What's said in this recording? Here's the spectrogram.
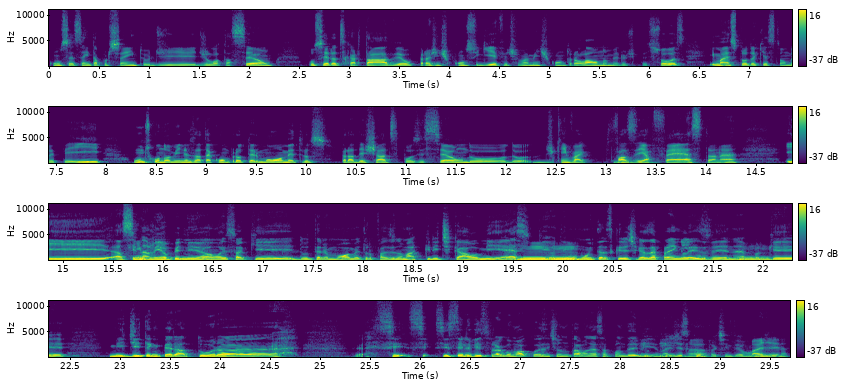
com 60% de, de lotação, pulseira descartável, para a gente conseguir efetivamente controlar o número de pessoas, e mais toda a questão do EPI. Um dos condomínios até comprou termômetros para deixar à disposição do, do, de quem vai fazer uhum. a festa, né? E, assim, e na minha opinião, isso aqui do termômetro, fazendo uma crítica à OMS, uhum. que eu tenho uhum. muitas críticas, é para inglês ver, né? Uhum. Porque medir temperatura se, se, se servisse para alguma coisa, a gente não estava nessa pandemia. Mas desculpa, é, te interromper. Imagina.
